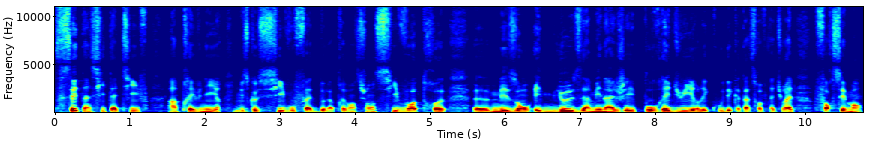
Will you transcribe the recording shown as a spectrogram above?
C'est incitatif à prévenir, mm. puisque si vous faites de la prévention, si votre euh, maison est mieux aménagée pour réduire les coûts des catastrophes naturelles, forcément,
